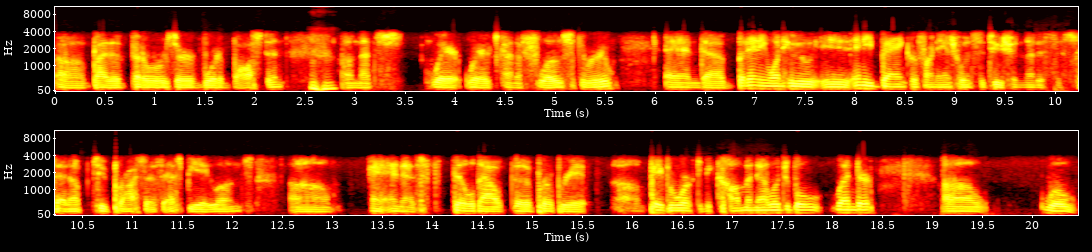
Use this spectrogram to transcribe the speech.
uh, by the Federal Reserve Board of Boston. Mm-hmm. Um, that's where where it kind of flows through. And uh, but anyone who is any bank or financial institution that is set up to process SBA loans um, and, has filled out the appropriate uh, paperwork to become an eligible lender uh, will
